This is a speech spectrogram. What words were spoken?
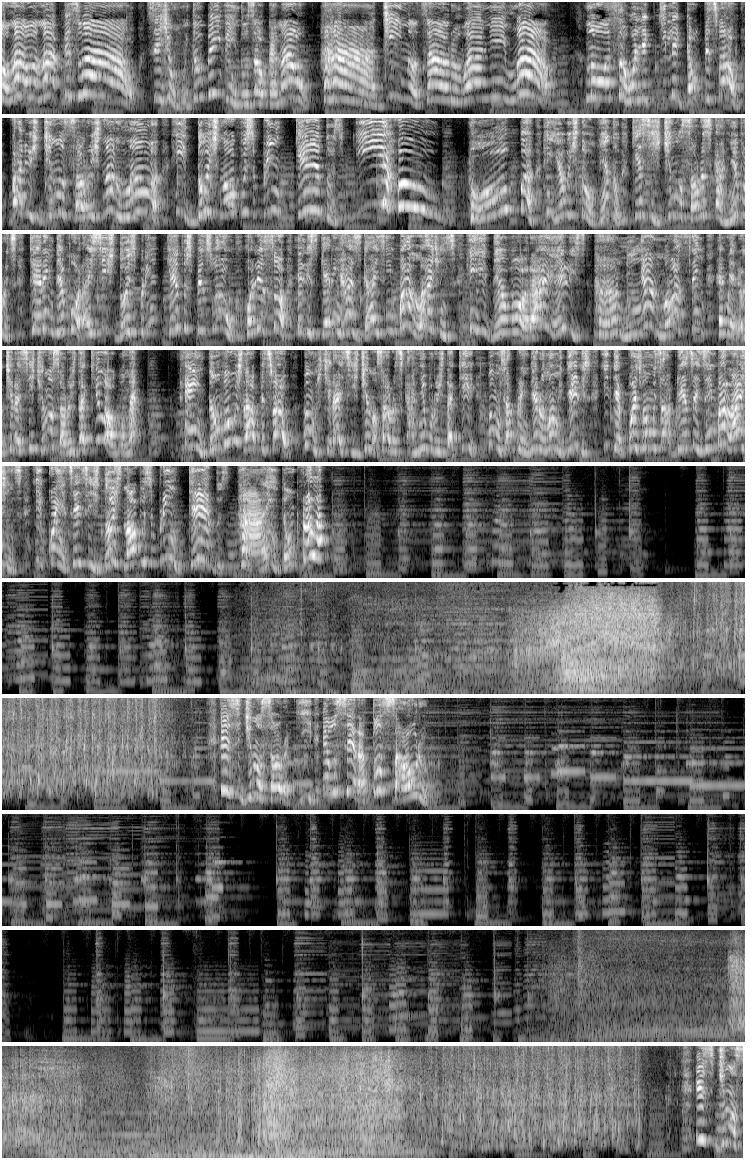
Olá, olá, pessoal! Sejam muito bem-vindos ao canal Dinossauro Animal! Nossa, olha que legal, pessoal! Vários dinossauros na lama e dois novos brinquedos! Yahoo! Opa! E eu estou vendo que esses dinossauros carnívoros querem devorar esses dois brinquedos, pessoal! Olha só, eles querem rasgar as embalagens e devorar eles! Ah, minha nossa, hein? É melhor tirar esses dinossauros daqui logo, né? Então vamos lá, pessoal! Vamos tirar esses dinossauros carnívoros daqui, vamos aprender o nome deles e depois vamos abrir essas embalagens e conhecer esses dois novos brinquedos! Ah, então pra lá! Esse dinossauro aqui é o Ceratossauro.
